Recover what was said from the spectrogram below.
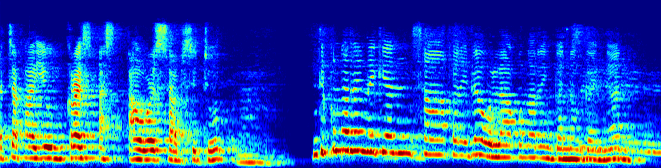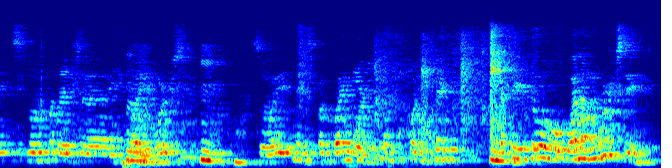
At saka yung Christ as our substitute. Mm. Hindi ko narinig yan sa kanila. Wala ako na rin ganang ganyan. Siguro pa dahil sa works. Hmm. So it means pag by works, nag-conflict. Kasi ito, walang works eh.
